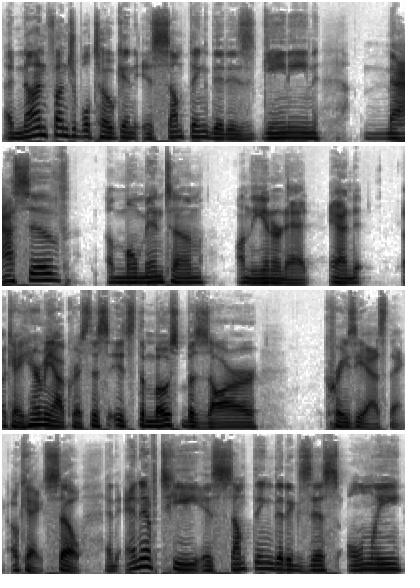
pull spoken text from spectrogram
A non fungible token is something that is gaining massive uh, momentum on the internet. And okay, hear me out, Chris. This it's the most bizarre crazy ass thing. Okay, so an NFT is something that exists only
